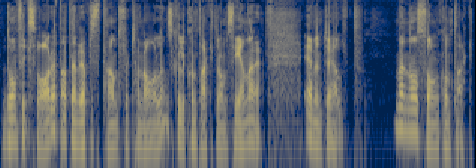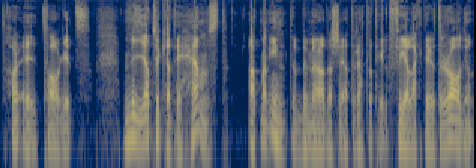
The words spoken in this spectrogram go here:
De fick svaret att en representant för kanalen skulle kontakta dem senare, eventuellt. Men någon sån kontakt har ej tagits. Mia tycker att det är hemskt att man inte bemödar sig att rätta till felaktigheter i radion.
